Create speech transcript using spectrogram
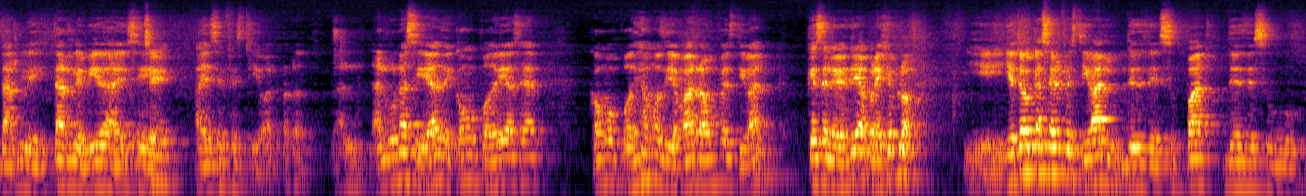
darle, darle vida a ese, Sí. a ese festival. algunas ideas de cómo podría ser, cómo podríamos llevar a un festival que se le vendría. Por ejemplo, yo tengo que hacer el festival desde su, desde su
